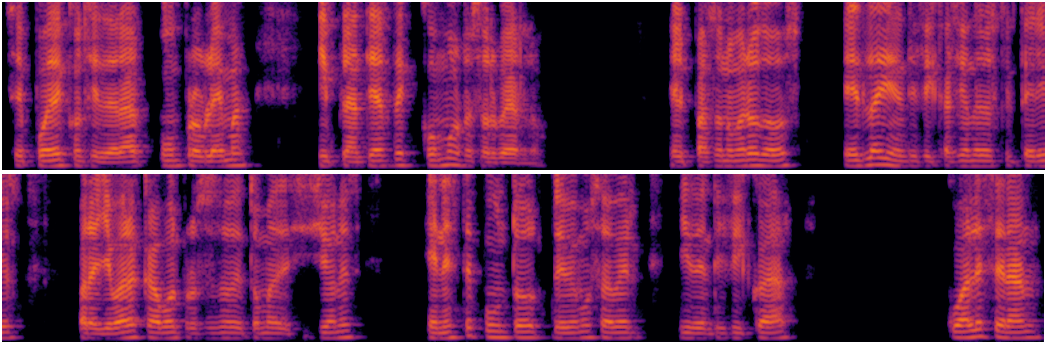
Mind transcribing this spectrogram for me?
se puede considerar un problema y plantearte cómo resolverlo. El paso número dos es la identificación de los criterios para llevar a cabo el proceso de toma de decisiones. En este punto debemos saber identificar cuáles serán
